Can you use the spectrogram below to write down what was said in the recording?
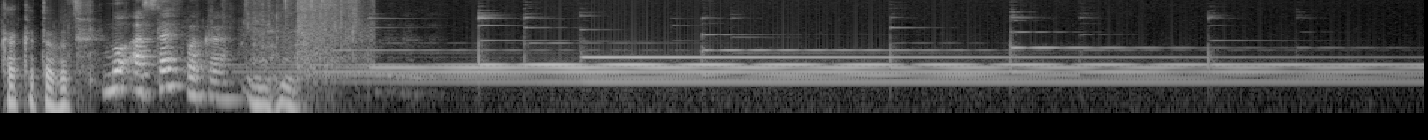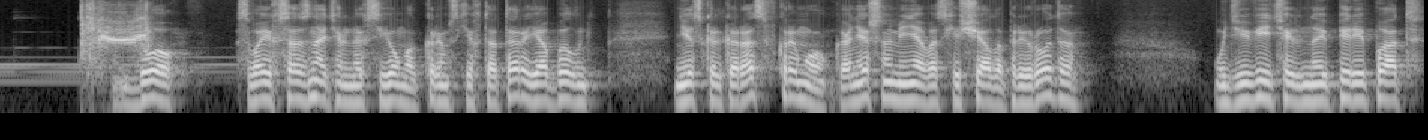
Как это вот? Ну, оставь пока. До своих сознательных съемок крымских татар я был несколько раз в Крыму. Конечно, меня восхищала природа, удивительный перепад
